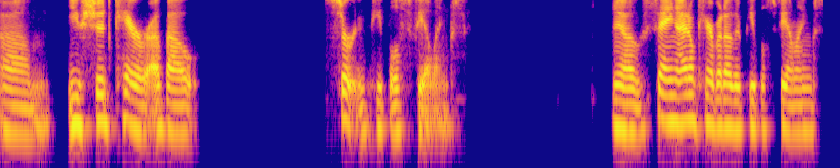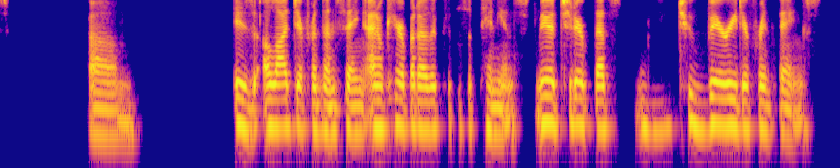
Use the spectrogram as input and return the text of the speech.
Um, you should care about certain people's feelings. You know, saying I don't care about other people's feelings um, is a lot different than saying I don't care about other people's opinions. That's two very different things.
